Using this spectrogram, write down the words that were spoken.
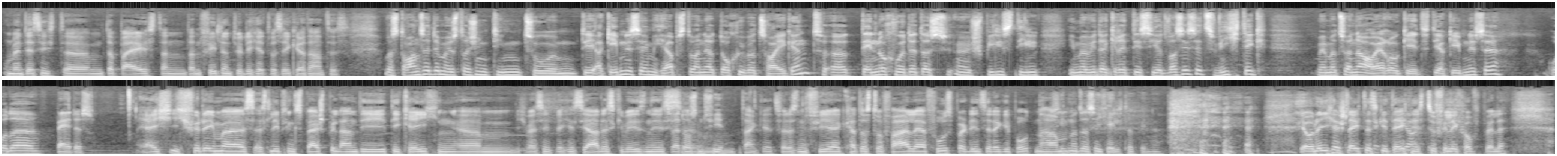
Und wenn das nicht ähm, dabei ist, dann, dann fehlt natürlich etwas Eklatantes. Was trauen Sie dem österreichischen Team zu? Die Ergebnisse im Herbst waren ja doch überzeugend. Äh, dennoch wurde das äh, Spielstil immer wieder kritisiert. Was ist jetzt wichtig, wenn man zu einer Euro geht? Die Ergebnisse oder beides? Ja, ich, ich führe immer als, als Lieblingsbeispiel an die, die Griechen. Ähm, ich weiß nicht, welches Jahr das gewesen ist. 2004. Ähm, danke, 2004. Katastrophaler Fußball, den sie da geboten haben. Sieht man, dass ich älter bin. Ne? ja, oder ich ein schlechtes Gedächtnis, ja. zu viele Kopfbälle.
